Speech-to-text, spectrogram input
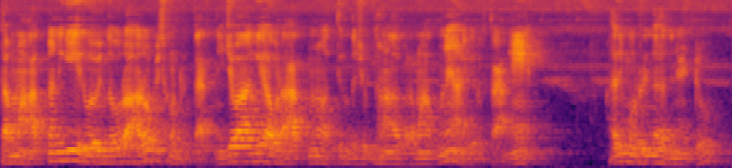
ತಮ್ಮ ಆತ್ಮನಿಗೆ ಇರುವವೆಂದು ಅವರು ಆರೋಪಿಸಿಕೊಂಡಿರ್ತಾರೆ. ನಿಜವಾಗಿ ಅವರ ಆತ್ಮನು ಅತ್ಯಂತ ಶುದ್ಧನಾದ ಪರಮಾತ್ಮನೇ ಆಗಿರುತ್ತಾನೆ. ಹದಿಮೂರರಿಂದ ಹದಿನೆಂಟು.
